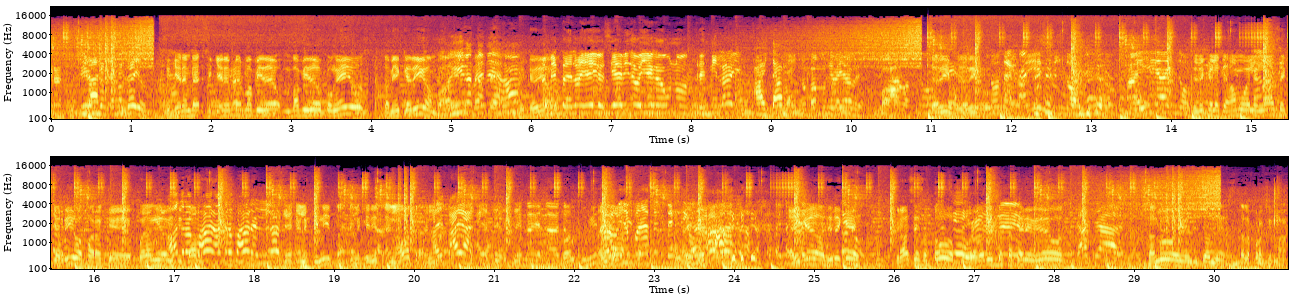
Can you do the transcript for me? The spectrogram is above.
Suscríbanse al canal de ellos. Si quieren ver, si quieren ver más videos, más videos con ellos, también que digan, va. Digan también, ¿ah? Que digan. like a ellos, si el video llega a unos 3000 likes, Ahí estamos. nos vamos a ir allá a ver. Va. Ya dijo, ya dijo. No, negro, ahí sí no. Ahí, ahí no. Así que les dejamos el enlace aquí arriba para que puedan ir a ¿A ¿Dónde lo vamos a visitar. dejar? ¿A ¿Dónde lo vamos a dejar el enlace? En la esquinita, en la esquinita, en la otra, en la Ahí, otra. En la- en la- queda, ahí queda, así de que gracias a todos por haber visto esta serie de videos. Gracias. Saludos y bendiciones. Hasta la próxima.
